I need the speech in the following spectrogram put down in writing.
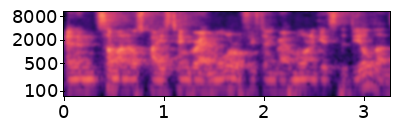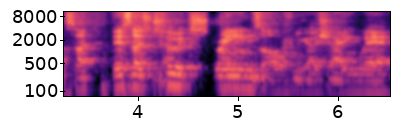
and then someone else pays 10 grand more or 15 grand more and gets the deal done. So there's those two extremes of negotiating where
